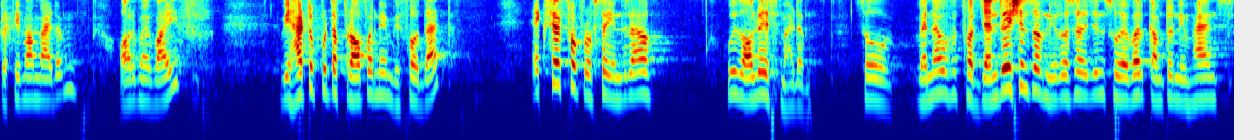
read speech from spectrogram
Pratima madam, or my wife, we had to put a proper name before that, except for Professor Indra, who is always madam. So whenever, for generations of neurosurgeons who ever come to NIMHANS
